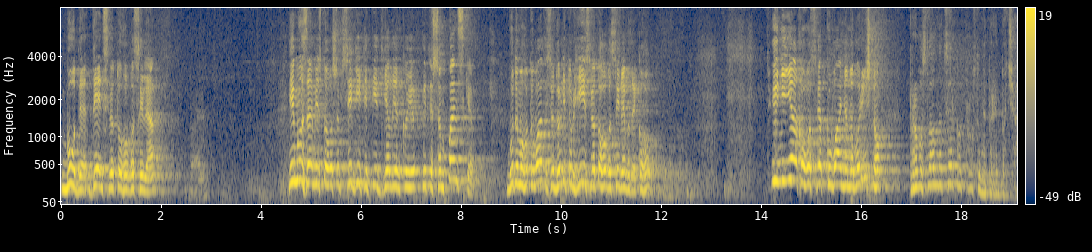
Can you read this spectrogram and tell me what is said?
буде День Святого Василя. І ми замість того, щоб сидіти під ялинкою пити шампанське, будемо готуватися до літургії Святого Василя Великого. І ніякого святкування новорічного православна церква просто не передбачає.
